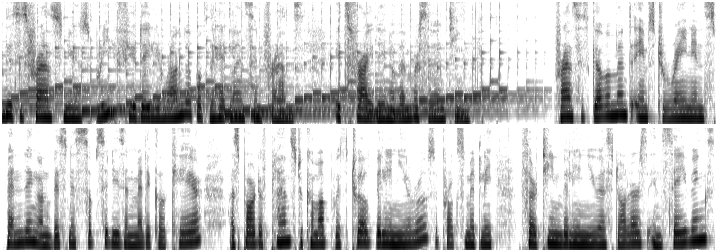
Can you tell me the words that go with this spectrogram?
This is France News Brief, your daily roundup of the headlines in France. It's Friday, November 17th. France's government aims to rein in spending on business subsidies and medical care as part of plans to come up with 12 billion euros, approximately 13 billion US dollars in savings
